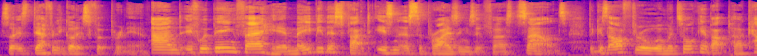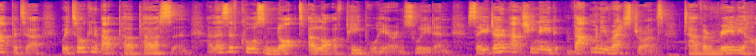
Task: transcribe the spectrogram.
so it's definitely got its footprint here. And if we're being fair here, maybe this fact isn't as surprising as it first sounds, because after all, when we're talking about per capita, we're talking about per person, and there's of course not a lot of people here in Sweden, so you don't actually need that many restaurants to have a really high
